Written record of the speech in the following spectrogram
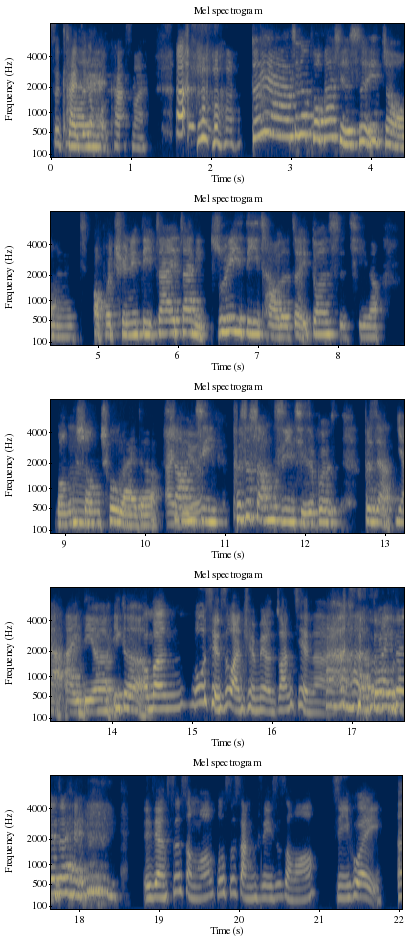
是开这个 podcast 吗？对呀，这个 podcast 也是一种 opportunity，在在你最低潮的这一段时期呢，萌生出来的商机，不是商机，其实不是不是讲呀 idea 一个。我们目前是完全没有赚钱的。对对对，你讲是什么？不是商机是什么？机会、机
